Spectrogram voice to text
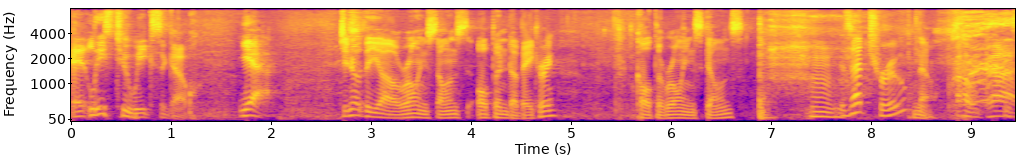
at least two weeks ago. Yeah. Do you know the uh, Rolling Stones opened a bakery called the Rolling Scones? Is that true? No. Oh God.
